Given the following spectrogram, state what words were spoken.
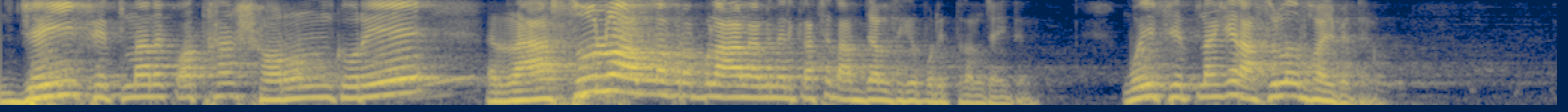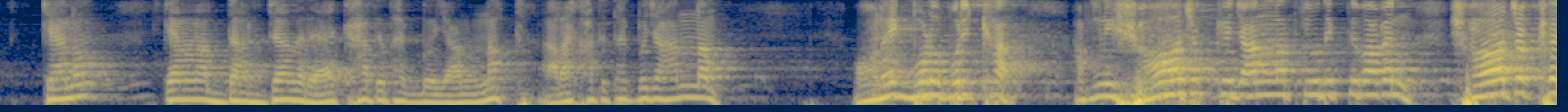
যেই ফেতনার কথা স্মরণ করে রাসুলও আল্লাহ রব্বুল্লাহ আলমিনের কাছে দাজ্জাল থেকে পরিত্রাণ চাইতেন। ওই ফেতনাকে রাসুলও ভয় পেতেন। কেন? কেননা দাজ্জালের এক হাতে থাকবে জান্নাত, আর এক হাতে থাকবে জাহান্নাম। অনেক বড় পরীক্ষা। আপনি সচক্ষে জান্নাতকেও দেখতে পাবেন সচক্ষে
